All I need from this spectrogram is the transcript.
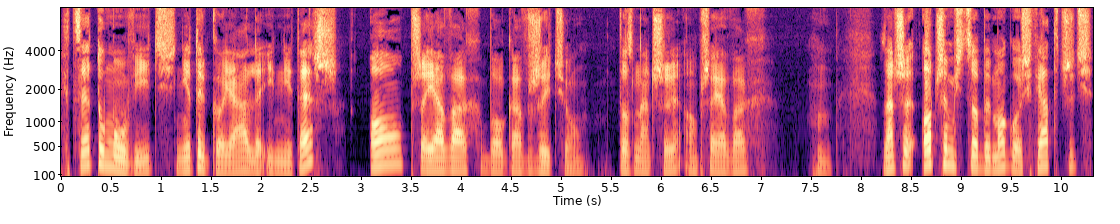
chcę tu mówić, nie tylko ja, ale inni też, o przejawach Boga w życiu. To znaczy o przejawach, hmm, znaczy o czymś, co by mogło świadczyć,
